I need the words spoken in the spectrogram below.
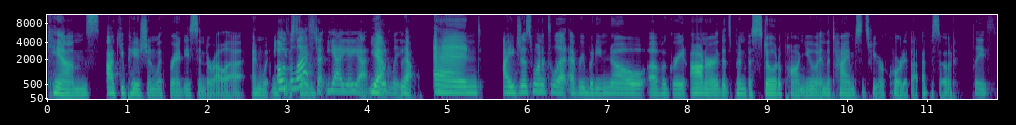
Cam's occupation with Brandy Cinderella and Whitney. Oh, Houston. the last, yeah, yeah, yeah, yeah, totally. yeah. And I just wanted to let everybody know of a great honor that's been bestowed upon you in the time since we recorded that episode. Please.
